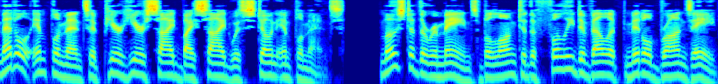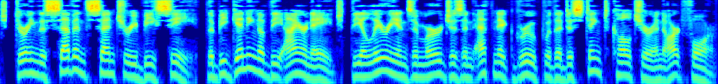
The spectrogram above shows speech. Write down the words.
Metal implements appear here side by side with stone implements. Most of the remains belong to the fully developed Middle Bronze Age. During the 7th century BC, the beginning of the Iron Age, the Illyrians emerge as an ethnic group with a distinct culture and art form.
